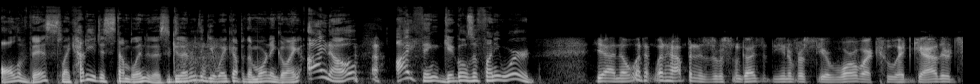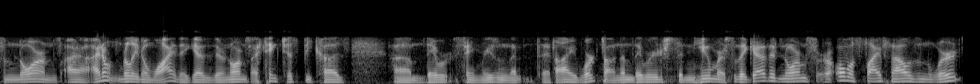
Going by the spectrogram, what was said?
all of this? Like, how do you just stumble into this? Because I don't think you wake up in the morning going, I know, I think giggle's a funny word. Yeah, no. What what happened is there were some guys at the University of Warwick who had gathered some norms. I, I don't really know why they gathered their norms. I think just because um, they were same reason that that I worked on them. They were interested in humor, so they gathered norms for almost five thousand words,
